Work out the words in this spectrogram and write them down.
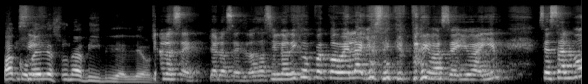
Paco Vela es una Biblia, el León. Yo lo sé, yo lo sé. O sea, si lo dijo Paco Vela, yo sé que Paiva se iba a ir. Se salvó,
